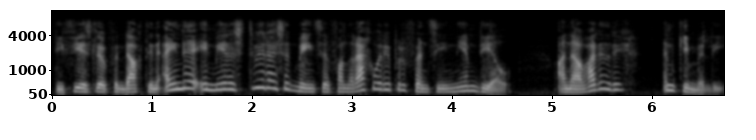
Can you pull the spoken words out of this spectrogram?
Die fees loop vandag ten einde en meer as 2000 mense van reg oor die provinsie neem deel. Anel Hadrich in Kimberley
